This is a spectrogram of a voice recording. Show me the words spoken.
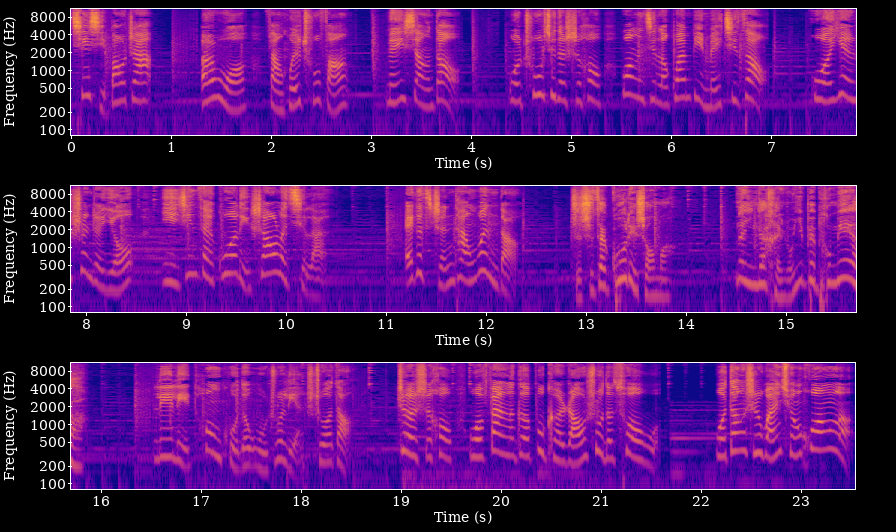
清洗包扎，而我返回厨房。没想到我出去的时候忘记了关闭煤气灶，火焰顺着油已经在锅里烧了起来。X 神探问道：“只是在锅里烧吗？那应该很容易被扑灭啊。”莉莉痛苦地捂住脸说道。这时候我犯了个不可饶恕的错误，我当时完全慌了，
